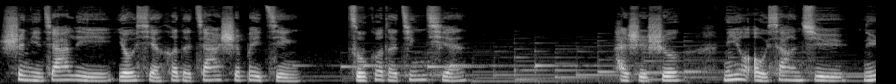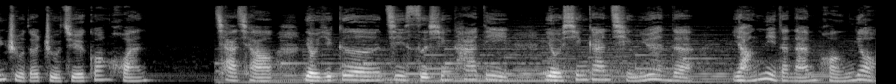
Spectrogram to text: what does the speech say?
是你家里有显赫的家世背景？足够的金钱，还是说你有偶像剧女主的主角光环？恰巧有一个既死心塌地又心甘情愿的养你的男朋友。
